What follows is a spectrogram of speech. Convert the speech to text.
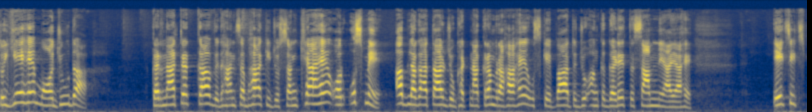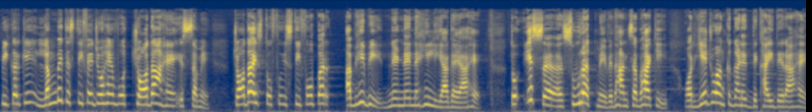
तो ये है मौजूदा कर्नाटक का विधानसभा की जो संख्या है और उसमें अब लगातार जो घटनाक्रम रहा है, उसके बाद जो अंक गणित सामने आया है। एक सीट स्पीकर की लंबित इस्तीफे जो हैं, वो चौदह हैं इस समय। चौदह इस्तीफों पर अभी भी निर्णय नहीं लिया गया है। तो इस सूरत में विधानसभा की, और ये जो अंक गणित दिखाई दे रहा है,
